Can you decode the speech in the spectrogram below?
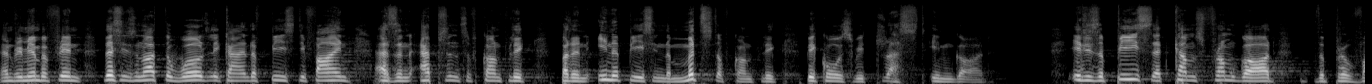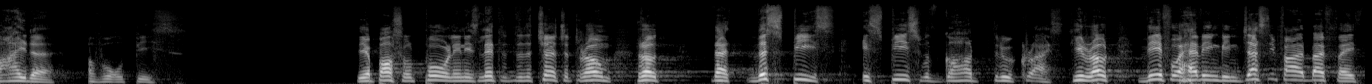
And remember, friend, this is not the worldly kind of peace defined as an absence of conflict, but an inner peace in the midst of conflict because we trust in God. It is a peace that comes from God, the provider of all peace. The Apostle Paul, in his letter to the church at Rome, wrote that this peace is peace with God through Christ. He wrote, Therefore, having been justified by faith,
